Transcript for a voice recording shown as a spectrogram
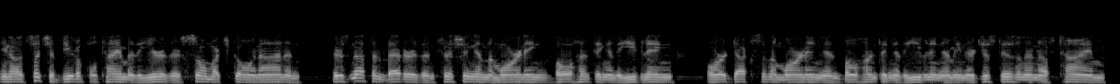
you know, it's such a beautiful time of the year. There's so much going on, and there's nothing better than fishing in the morning, bow hunting in the evening, or ducks in the morning and bow hunting in the evening. I mean, there just isn't enough time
